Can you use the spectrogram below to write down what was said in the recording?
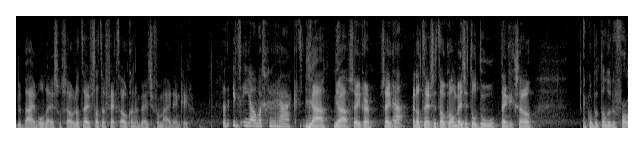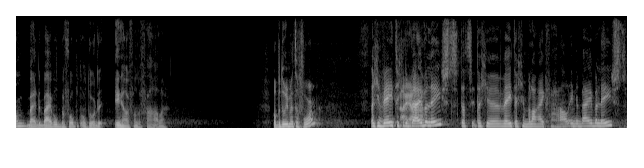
de Bijbel leest of zo. Dat heeft dat effect ook al een beetje voor mij, denk ik. Dat iets in jou wordt geraakt. Ja, ja zeker. zeker. Ja. En dat heeft het ook wel een beetje tot doel, denk ik zo. En komt het dan door de vorm bij de Bijbel bijvoorbeeld, of door de inhoud van de verhalen? Wat bedoel je met de vorm? Dat je weet dat je Nou de. Bijbel leest. Dat, dat je weet dat je een belangrijk verhaal in de Bijbel leest.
